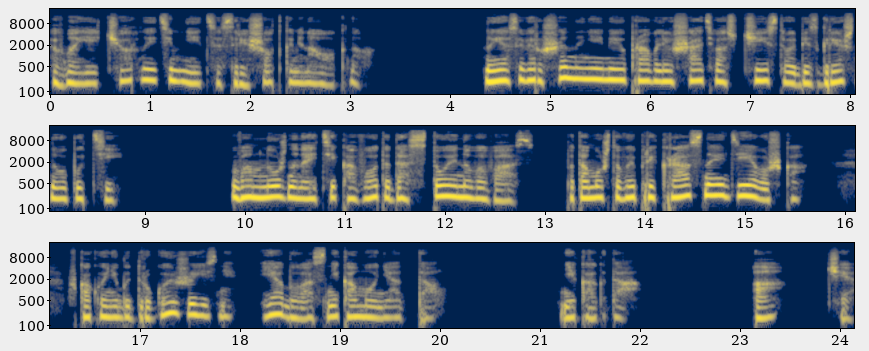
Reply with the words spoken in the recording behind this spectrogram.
в моей черной темнице с решетками на окнах. Но я совершенно не имею права лишать вас чистого, безгрешного пути. Вам нужно найти кого-то достойного вас, потому что вы прекрасная девушка. В какой-нибудь другой жизни я бы вас никому не отдал. Никогда. А. Ч.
